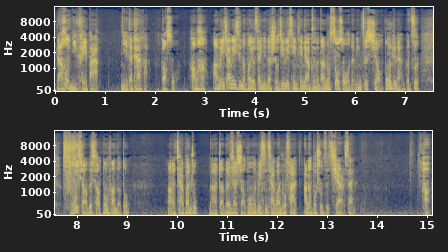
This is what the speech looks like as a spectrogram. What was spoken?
然后你可以把你的看法告诉我，好不好？啊，没加微信的朋友，在你的手机微信添加朋友当中搜索我的名字“小东”这两个字，拂晓的小东方的东，啊，加关注啊，找到叫小东的微信加关注，发阿拉伯数字七二三。好，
